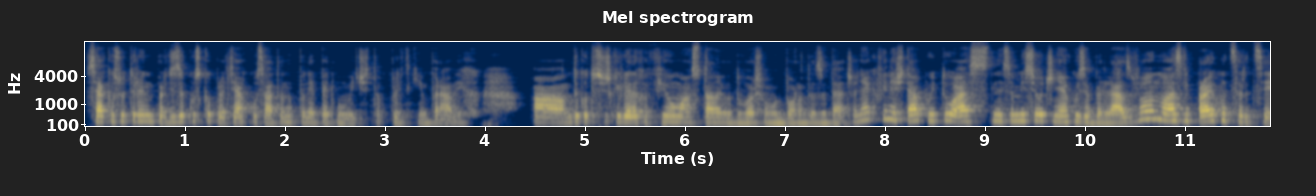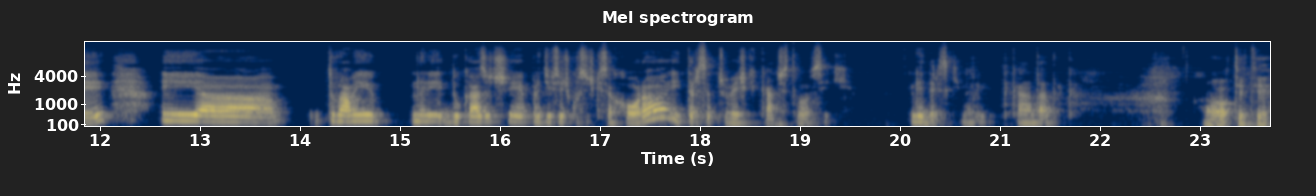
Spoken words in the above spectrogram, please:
всяка сутрин преди закуска плетях косата на поне пет момичета. Плитки им правих. А, докато всички гледаха филма, аз останах да довършвам отборната задача. Някакви неща, които аз не съм мислила, че някой забелязва, но аз ги правих от сърце. И а, това ми нали, доказа, че преди всичко всички са хора и търсят човешки качества във всеки. Лидерски, нали, така нататък. О, ти ти.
